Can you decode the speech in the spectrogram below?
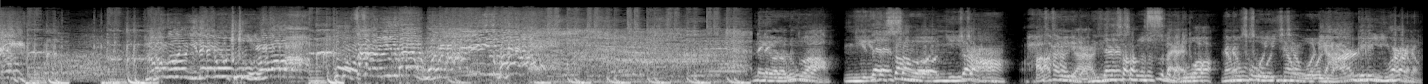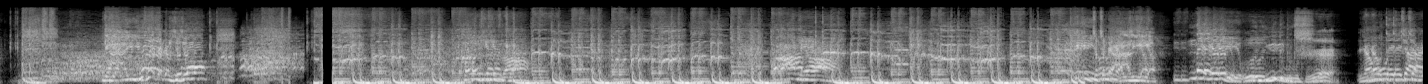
整。龙哥，你再给我出主腰吧，给我站到一块，我俩人一块整。那个龙哥，你再上个，你这样还差一点，你再上个四百多，然后凑够一千五，俩人给你一块整，俩一块整行不？有个女主持，然后再加上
